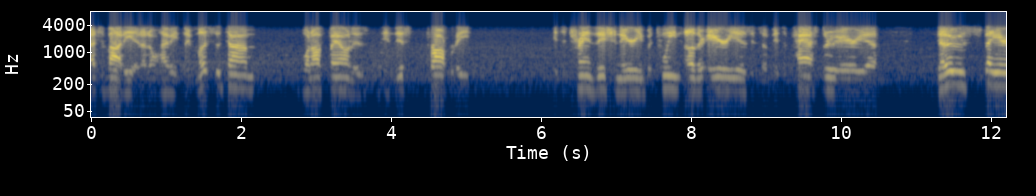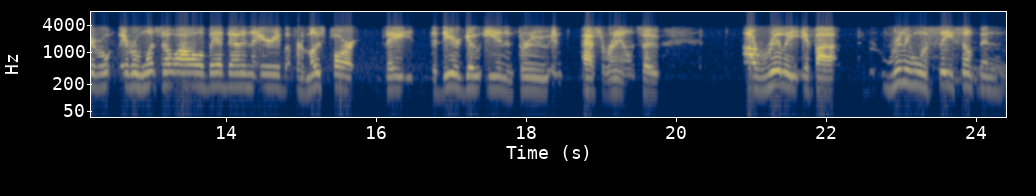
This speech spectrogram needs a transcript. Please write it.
that's about it. I don't have anything. Most of the time, what I've found is in this property, it's a transition area between other areas. It's a it's a pass through area. Does stay every every once in a while a bed down in the area, but for the most part, they the deer go in and through and pass around. So I really, if I really want to see something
